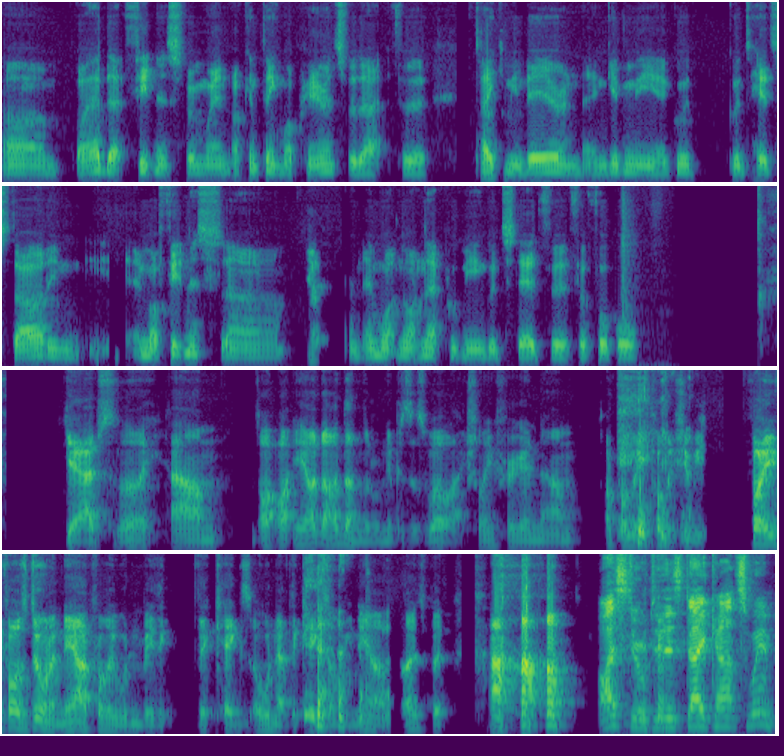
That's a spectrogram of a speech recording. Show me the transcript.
um, I had that fitness from when I can thank my parents for that for taking me there and, and giving me a good good head start in in my fitness um, Yep. and, and whatnot, and that put me in good stead for, for football. Yeah, absolutely. Um, I, I, yeah, I've done, little nippers as well, actually. Friggin', um, I probably probably should be. If I, if I was doing it now, I probably wouldn't be the, the kegs. I wouldn't have the kegs on me now, I suppose. But um, I still to this day can't swim.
